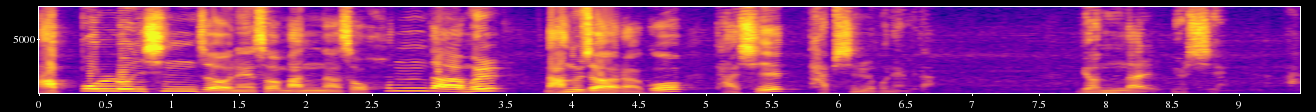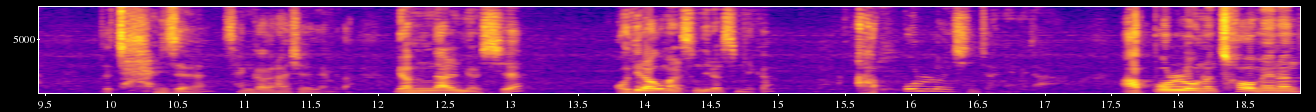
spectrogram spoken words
아폴론 신전에서 만나서 혼담을 나누자라고 다시 답신을 보냅니다. 몇 날 몇 시에. 아, 잘 이제 생각을 하셔야 됩니다. 몇 날 몇 시에 어디라고 말씀드렸습니까? 아폴론 신전입니다. 아폴론은 처음에는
